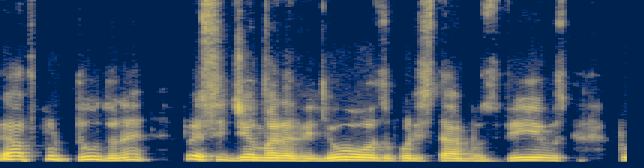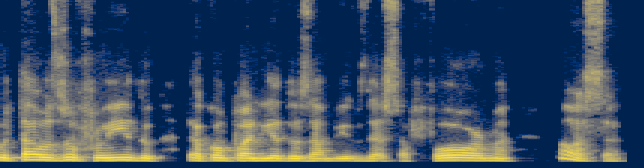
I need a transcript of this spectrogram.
gratos por tudo, né? por esse dia maravilhoso, por estarmos vivos, por estar usufruindo da companhia dos amigos dessa forma. Nossa,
